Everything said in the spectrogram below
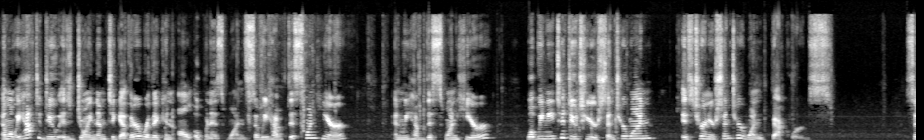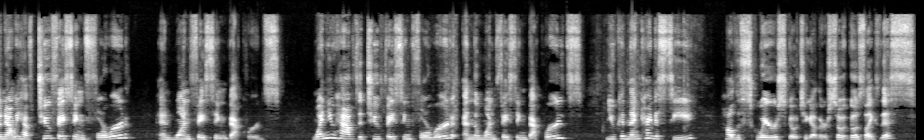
And what we have to do is join them together where they can all open as one. So we have this one here and we have this one here. What we need to do to your center one is turn your center one backwards. So now we have two facing forward and one facing backwards. When you have the two facing forward and the one facing backwards, you can then kind of see how the squares go together. So it goes like this,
